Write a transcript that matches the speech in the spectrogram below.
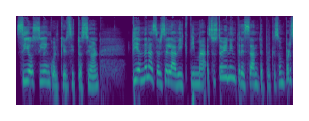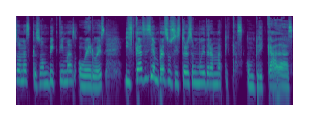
sí o sí en cualquier situación. Tienden a hacerse la víctima. Esto está bien interesante porque son personas que son víctimas o héroes y casi siempre sus historias son muy dramáticas, complicadas,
